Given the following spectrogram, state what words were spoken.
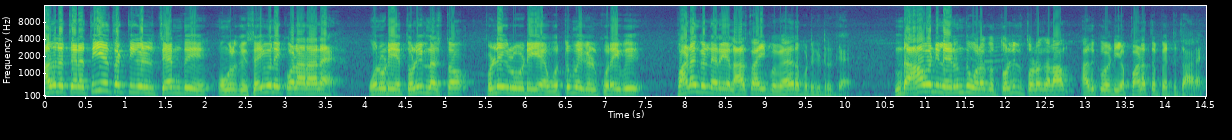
அதில் சில தீய சக்திகள் சேர்ந்து உங்களுக்கு செய்வினை கோளாறால் உன்னுடைய தொழில் நஷ்டம் பிள்ளைகளுடைய ஒற்றுமைகள் குறைவு பணங்கள் நிறைய லாஸ் ஆகி இப்போ வேதனைப்பட்டுக்கிட்டு இருக்க. இந்த ஆவணியிலிருந்து உனக்கு தொழில் தொடங்கலாம். அதுக்கு வேண்டிய பணத்தை பெற்று தாரேன்.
